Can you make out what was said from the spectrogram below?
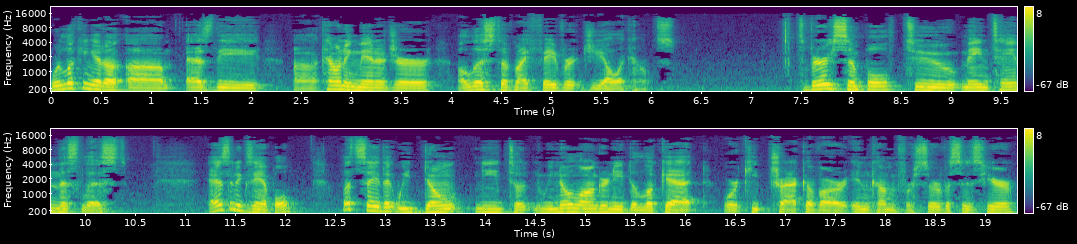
we're looking at, a, uh, as the uh, accounting manager, a list of my favorite GL accounts. It's very simple to maintain this list. As an example, let's say that we don't need to, we no longer need to look at or keep track of our income for services here,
